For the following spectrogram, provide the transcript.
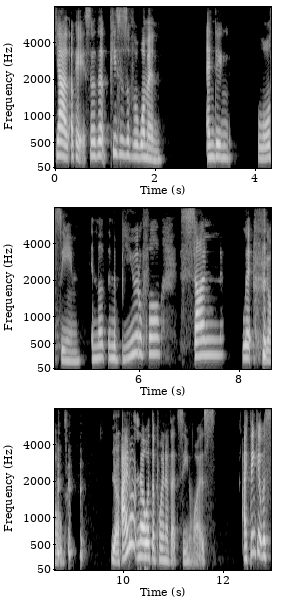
yeah. Okay. So the pieces of the woman ending little scene in the in the beautiful sunlit field. Yeah. I don't know what the point of that scene was. I think it was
